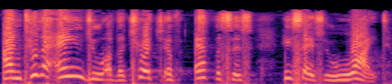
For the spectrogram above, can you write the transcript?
Unto the angel of the church of Ephesus, he says, Write.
